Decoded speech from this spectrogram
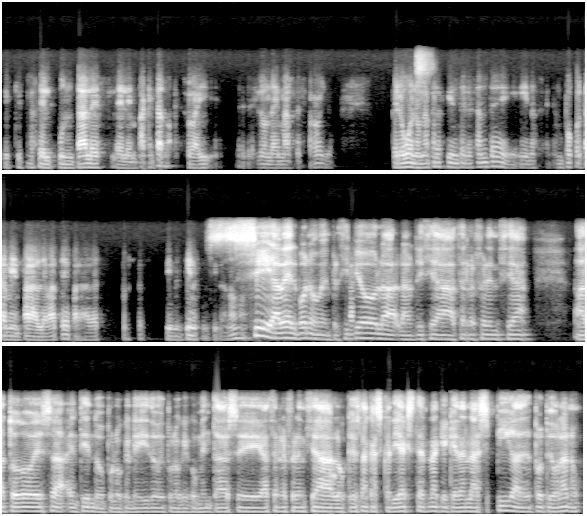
que, quizás el puntal es el empaquetado, que eso ahí es donde hay más desarrollo. Pero bueno, me ha parecido interesante y, y no sé, un poco también para el debate, para ver pues, tiene sentido, ¿no? Sí, a ver, bueno, en principio la, la noticia hace referencia a todo esa, entiendo por lo que he leído y por lo que comentas, eh, hace referencia a lo que es la cascarilla externa que queda en la espiga del propio grano,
